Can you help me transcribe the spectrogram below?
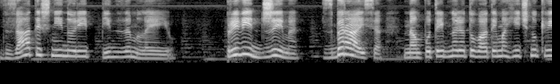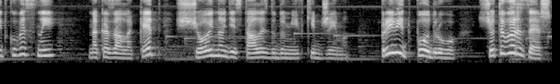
в затишній норі під землею. Привіт, Джиме! Збирайся, нам потрібно рятувати магічну квітку весни, наказала Кет, щойно дісталась до домівки Джима. Привіт, подруго! Що ти верзеш?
